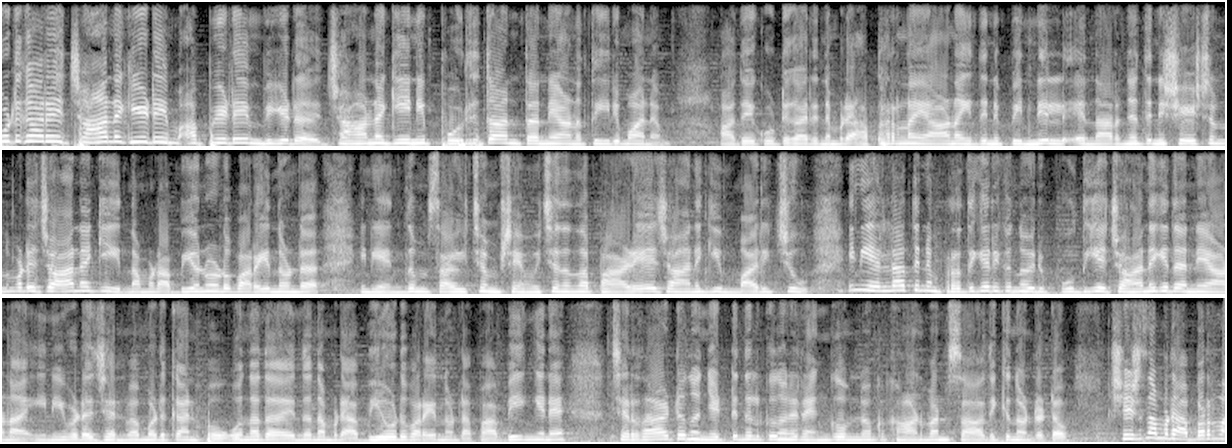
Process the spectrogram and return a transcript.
ജാനകിയുടെയും അപ്പയുടെയും വീട് ജാനകി ഇനി പൊരുതാൻ തന്നെയാണ് തീരുമാനം. അതേ കൂട്ടുകാരെ നമ്മുടെ അപർണയാണ് ഇതിന് പിന്നിൽ എന്നറിഞ്ഞതിന് ശേഷം നമ്മുടെ ജാനകി നമ്മുടെ അഭിയനോട് പറയുന്നുണ്ട് ഇനി എന്തും സഹിച്ചും ക്ഷമിച്ചു നിന്ന പഴയ ജാനകി മരിച്ചു. ഇനി എല്ലാത്തിനും പ്രതികരിക്കുന്ന ഒരു പുതിയ ജാനകി തന്നെയാണ് ഇനി ഇവിടെ ജന്മമെടുക്കാൻ പോകുന്നത് എന്ന് നമ്മുടെ അഭിയോട് പറയുന്നുണ്ട്. അപ്പോൾ അഭി ഇങ്ങനെ ചെറുതായിട്ടൊന്ന് ഞെട്ടി നിൽക്കുന്ന ഒരു രംഗം നമുക്ക് കാണുവാൻ സാധിക്കുന്നുണ്ട് കേട്ടോ. ശേഷം നമ്മുടെ അപർണ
